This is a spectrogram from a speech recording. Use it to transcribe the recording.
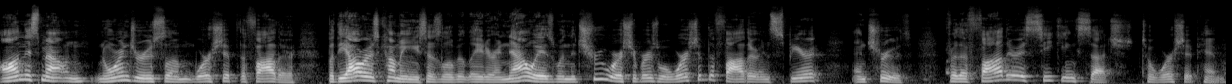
on this mountain nor in Jerusalem worship the Father. But the hour is coming, he says a little bit later, and now is when the true worshippers will worship the Father in spirit and truth. For the Father is seeking such to worship him.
